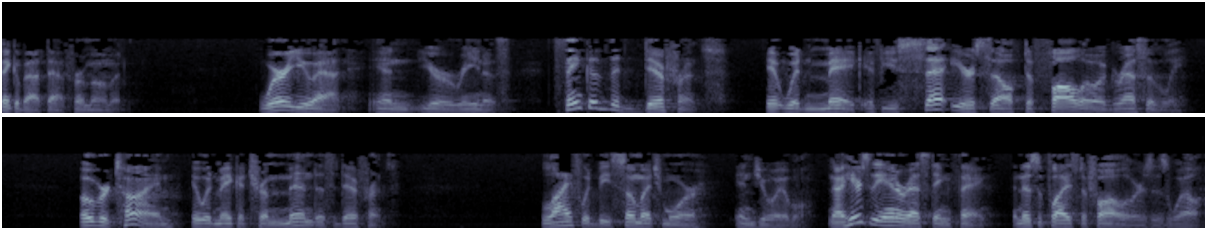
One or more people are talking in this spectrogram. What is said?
Think about that for a moment. Where are you at in your arenas? Think of the difference it would make if you set yourself to follow aggressively. Over time, it would make a tremendous difference. Life would be so much more enjoyable. Now, here's the interesting thing, and this applies to followers as well.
